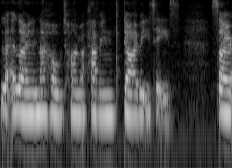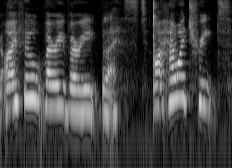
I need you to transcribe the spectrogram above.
let alone in the whole time of having diabetes. So I feel very, very blessed. Uh, how I treat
